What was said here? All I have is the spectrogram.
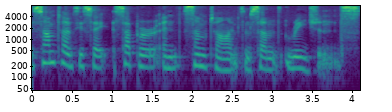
sometimes you say supper, and sometimes in some regions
